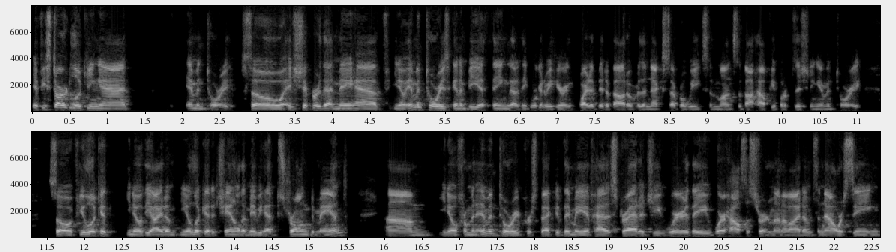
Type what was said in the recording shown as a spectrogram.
if you start looking at inventory. So a shipper that may have, you know, inventory is going to be a thing that I think we're going to be hearing quite a bit about over the next several weeks and months about how people are positioning inventory. So if you look at, you know, the item, you know, look at a channel that maybe had strong demand, um, you know, from an inventory perspective, they may have had a strategy where they warehouse a certain amount of items, and now we're seeing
